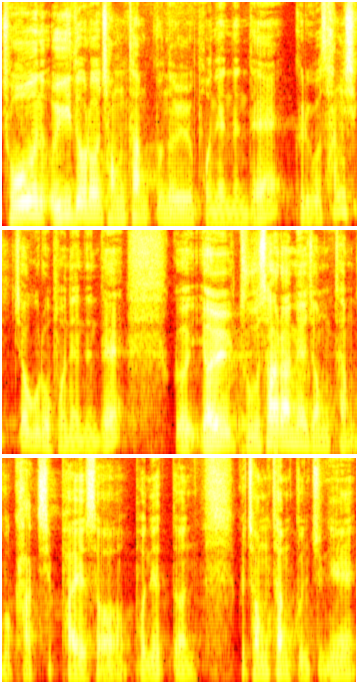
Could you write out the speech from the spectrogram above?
좋은 의도로 정탐꾼을 보냈는데 그리고 상식적으로 보냈는데 그 12사람의 정탐꾼 각 지파에서 보냈던 그 정탐꾼 중에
